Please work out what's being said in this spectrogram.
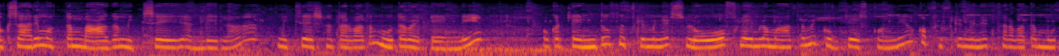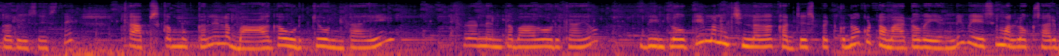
ఒకసారి మొత్తం బాగా మిక్స్ చేయండి ఇలా. మిక్స్ చేసిన తర్వాత మూత పెట్టేయండి. ఒక టెన్ టు ఫిఫ్టీన్ మినిట్స్లో ఫ్లేమ్లో మాత్రమే కుక్ చేసుకోండి ఒక ఫిఫ్టీన్ మినిట్స్ తర్వాత మూత తీసేస్తే క్యాప్సికమ్ ముక్కలు ఇలా బాగా ఉడికి ఉంటాయి. చూడండి ఎంత బాగా ఉడికాయో. దీంట్లోకి మనం చిన్నగా కట్ చేసి పెట్టుకున్న ఒక టమాటో వేయండి. వేసి మళ్ళీ ఒకసారి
